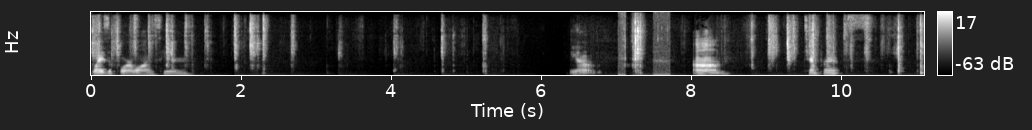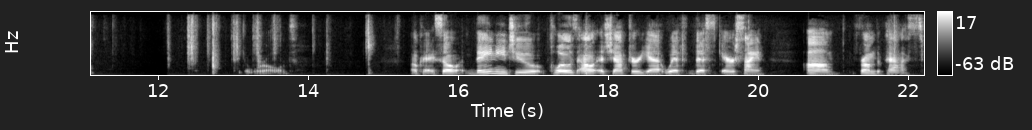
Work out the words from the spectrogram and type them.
why is the Four Wands here? Yeah. Um, temperance. The world. Okay, so they need to close out a chapter yet with this air sign um, from the past.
